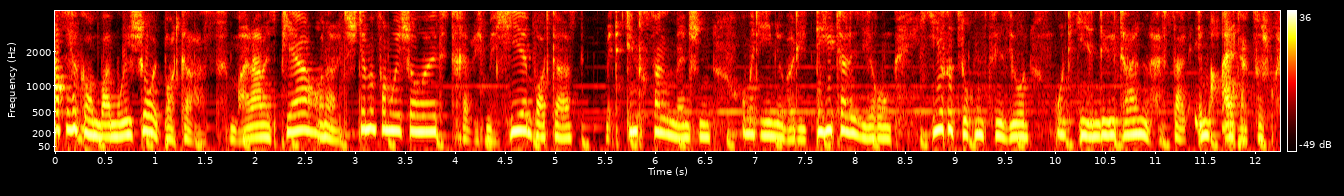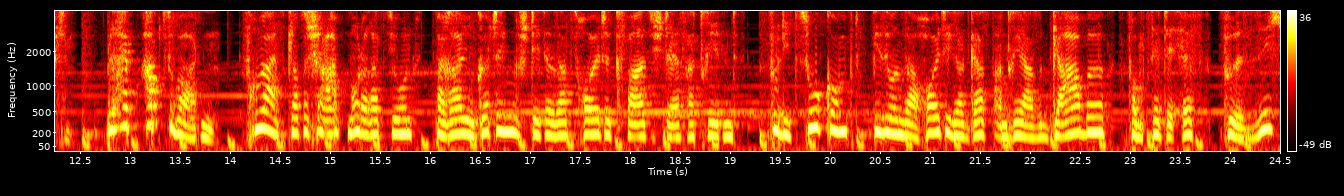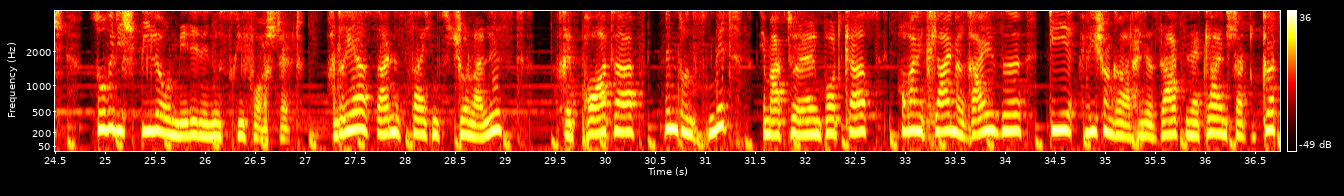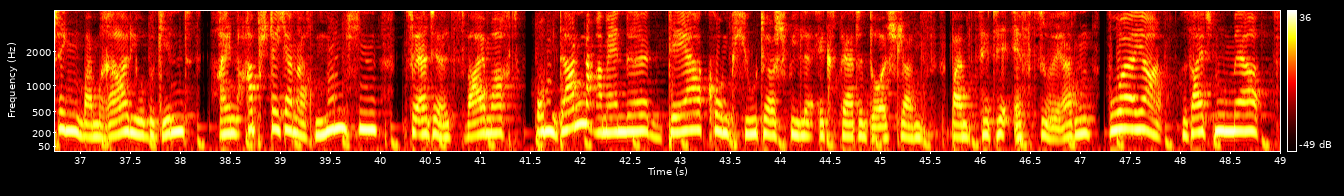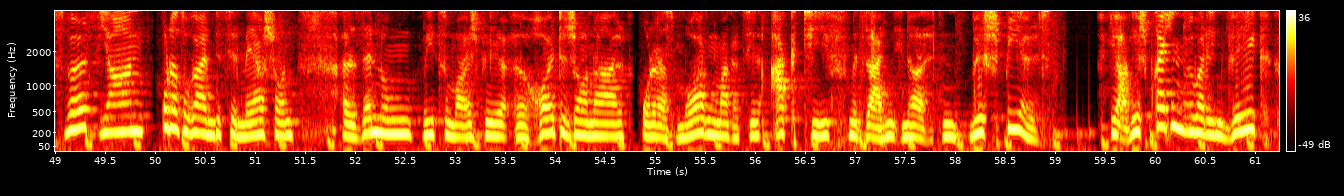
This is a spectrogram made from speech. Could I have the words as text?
Herzlich willkommen beim We Show It Podcast. Mein Name ist Pierre und als Stimme von We Show It treffe ich mich hier im Podcast mit interessanten Menschen, um mit ihnen über die Digitalisierung, ihre Zukunftsvision und ihren digitalen Lifestyle im Alltag zu sprechen. Bleib abzuwarten! Früher als klassische Abmoderation bei Radio Göttingen steht der Satz heute quasi stellvertretend für die Zukunft, wie sie unser heutiger Gast Andreas Gabe vom ZDF für sich sowie die Spiele- und Medienindustrie vorstellt. Andreas, seines Zeichens Journalist, Reporter nimmt uns mit im aktuellen Podcast auf eine kleine Reise, die, wie schon gerade gesagt, in der kleinen Stadt Göttingen beim Radio beginnt, einen Abstecher nach München zu RTL 2 macht, um dann am Ende der Computerspiele-Experte Deutschlands beim ZDF zu werden, wo er ja seit nunmehr zwölf Jahren oder sogar ein bisschen mehr schon äh, Sendungen wie zum Beispiel äh, Heute Journal oder das Morgenmagazin aktiv mit seinen Inhalten bespielt. Ja, wir sprechen über den Weg,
